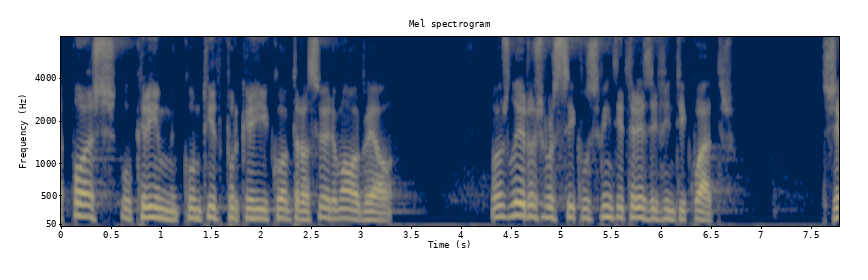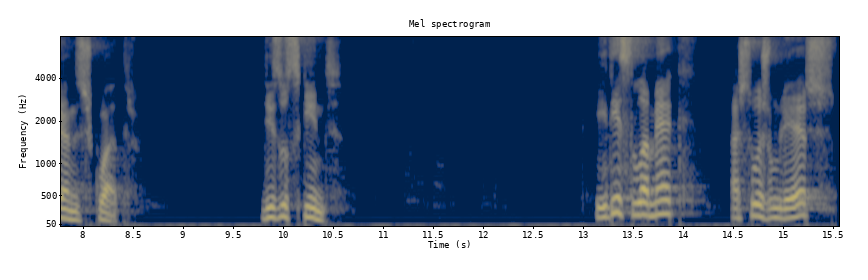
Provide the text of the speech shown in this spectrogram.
após o crime cometido por Caí contra o seu irmão Abel, vamos ler os versículos 23 e 24 de Gênesis 4. Diz o seguinte: e disse Lameque às suas mulheres,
